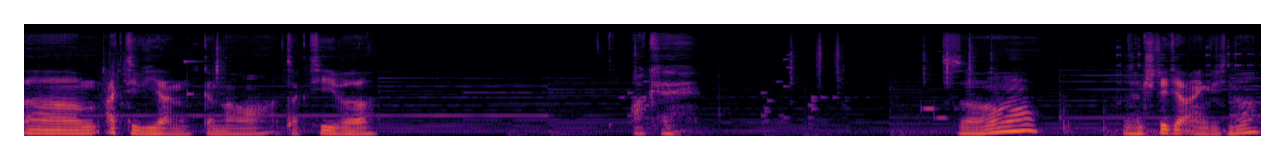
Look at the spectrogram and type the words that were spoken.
Ähm, aktivieren, genau. Attraktive. Okay. So. Dann steht ja eigentlich, ne?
